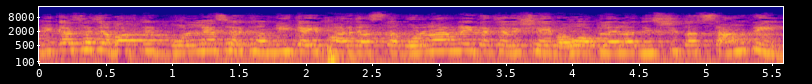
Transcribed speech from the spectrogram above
विकासाच्या बाबतीत बोलण्यासारखं मी काही फार जास्त बोलणार नाही. त्याच्याविषयी भाऊ आपल्याला निश्चितच सांगतील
